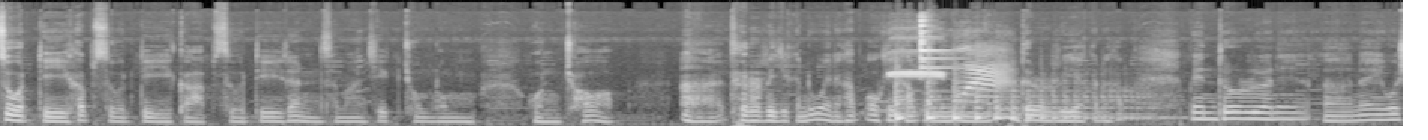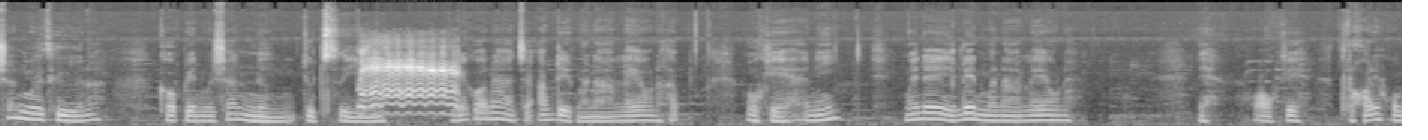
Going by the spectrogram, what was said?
สวัสดีครับสวัสดีกับสวัสดีท่านสมาชิกชมรมคนชอบอ่าเทอร์เรียกันด้วยนะครับ โอเคครับ วันนี้มาเทอร์เรียกันนะครับ เป็นเทอร์เรียเนี่ยอ่าในเวอร์ชันมือถือนะ ก็เป็นเวอร์ชัน1.4นะอันนี้ก็น่าจะอัปเดตมานานแล้วนะครับ โอเค อันนี้ไม่ได้เล่นมานานแล้วนะเนี่ยโอเคตัวละครที่ผม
